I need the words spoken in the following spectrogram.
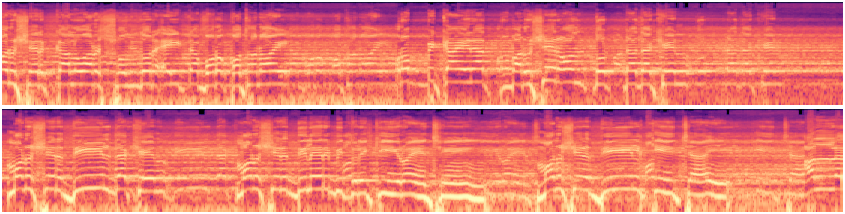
মানুষের কালো আর সুন্দর এইটা বড় কথা নয়। রব্বি কায়নাত মানুষের অন্তরটা দেখেন দেখেন। মানুষের দিল দেখেন। মানুষের দিলের ভিতরে কি রয়েছে? মানুষের দিল কি চাই? আল্লাহ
